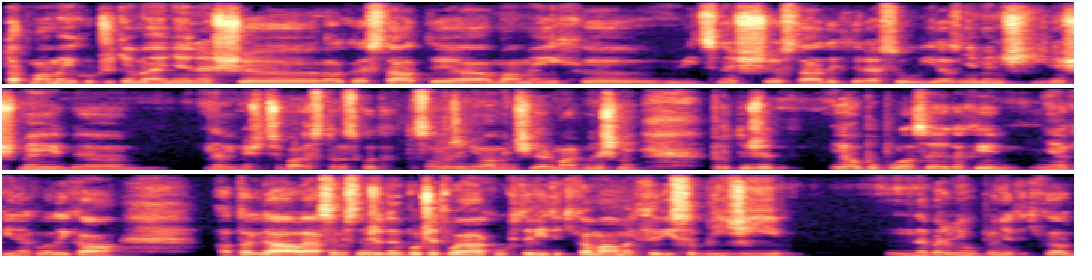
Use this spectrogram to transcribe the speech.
Tak máme jich určitě méně než eh, velké státy a máme jich eh, víc než státy, které jsou výrazně menší než my. Eh, nevím, než třeba Estonsko, tak to samozřejmě má menší armádu než my, protože jeho populace je taky nějak jinak veliká a tak dále. Já si myslím, že ten počet vojáků, který teďka máme, který se blíží, neberu mě úplně teďka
